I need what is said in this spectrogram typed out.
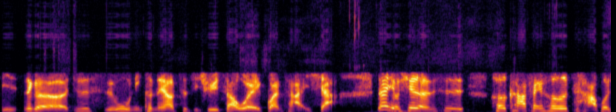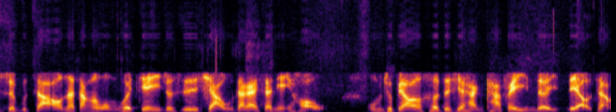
影那个就是食物，你可能要自己去稍微观察一下。那有些人是喝咖啡、喝茶会睡不着，那当然我们会建议就是下午大概三点以后，我们就不要喝这些含咖啡因的饮料，这样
